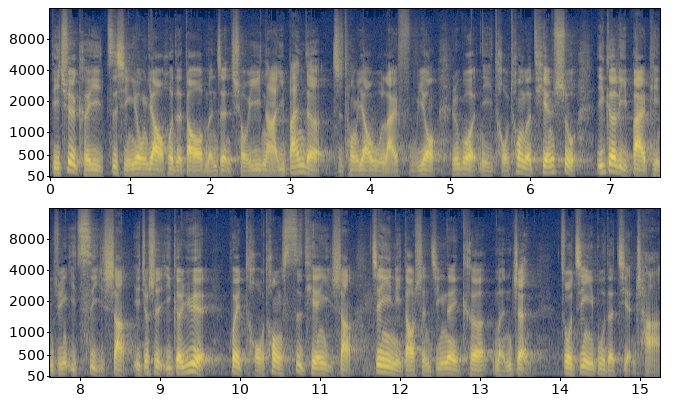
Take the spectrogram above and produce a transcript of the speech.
的确可以自行用药或者到门诊求医拿一般的止痛药物来服用。如果你头痛的天数一个礼拜平均一次以上，也就是一个月会头痛四天以上，建议你到神经内科门诊做进一步的检查、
